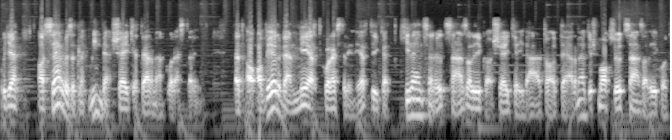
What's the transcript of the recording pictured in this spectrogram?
Ugye a szervezetnek minden sejtje termel koleszterint. Tehát a, a vérben mért koleszterin értéket 95%-a a sejtjeid által termelt, és max. 5%-ot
